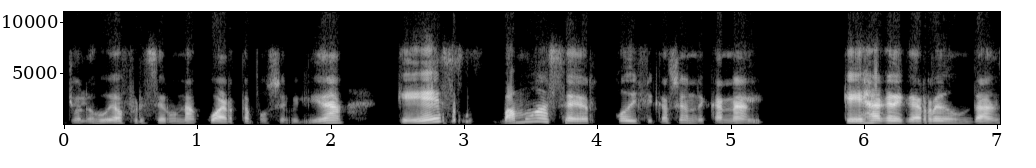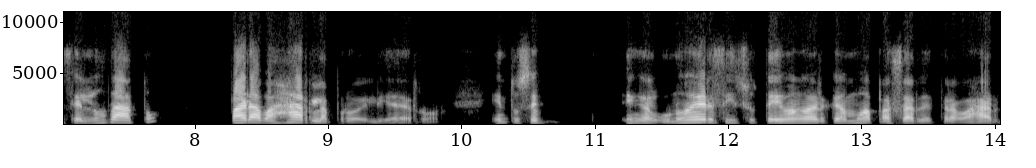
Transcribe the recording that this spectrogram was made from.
yo les voy a ofrecer una cuarta posibilidad, que es, vamos a hacer codificación de canal, que es agregar redundancia en los datos para bajar la probabilidad de error. Entonces, en algunos ejercicios ustedes van a ver que vamos a pasar de trabajar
